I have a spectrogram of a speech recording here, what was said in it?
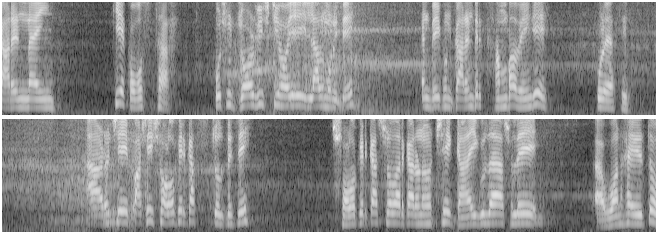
কারেন্ট নাই। কি এক অবস্থা? প্রচুর ঝড় বৃষ্টি হয় এই লালমনিতে। দেখুন কারেন্টের খাম্বা ভেঙে পড়ে আছে। আর হচ্ছে পাশেই সড়কের কাজ চলতেছে। সড়কের কাজ চলার কারণে হচ্ছে গাড়িগুলা আসলে ওয়ান হাইওয়ে তো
